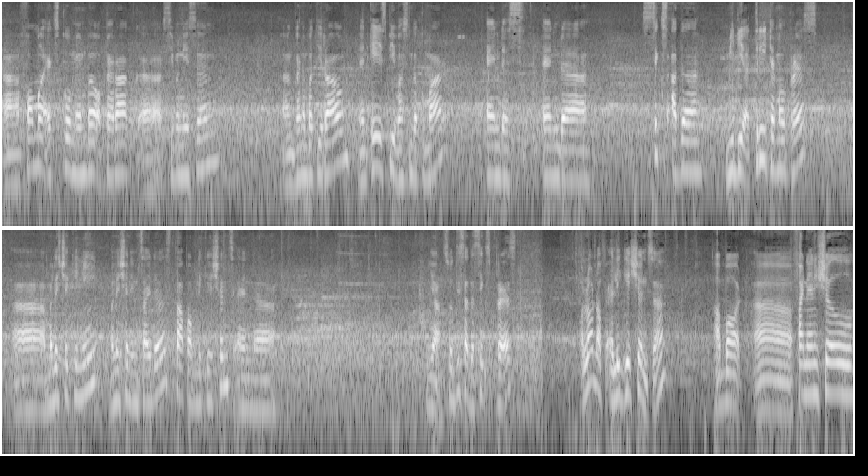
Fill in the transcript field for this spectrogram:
uh, former EXCO member of Perak, uh, Sivanesan, uh, Ganabatirau, and ASP Vasantha Kumar, and, uh, s- and uh, six other media, three Tamil press, uh, Malaysiakini, Malaysian Insider, Star Publications, and uh, yeah, so these are the six press. A lot of allegations huh, about uh, financial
